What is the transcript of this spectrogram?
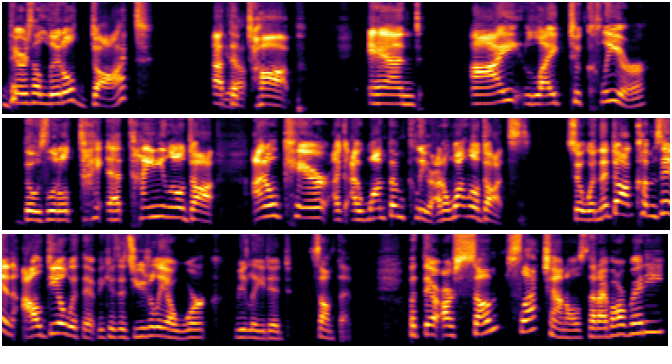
There's a little dot at yep. the top, and I like to clear those little t- that tiny little dot. I don't care. Like I want them clear. I don't want little dots. So when the dot comes in, I'll deal with it because it's usually a work related something. But there are some Slack channels that I've already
